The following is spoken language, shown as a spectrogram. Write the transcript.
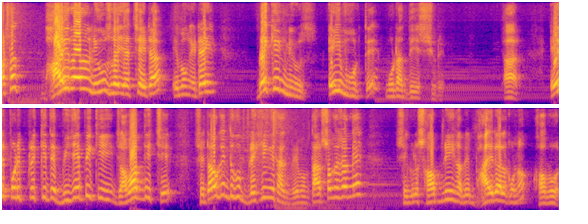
অর্থাৎ ভাইরাল নিউজ হয়ে যাচ্ছে এটা এবং এটাই ব্রেকিং নিউজ এই মুহূর্তে গোটা দেশ জুড়ে। আর এর পরিপ্রেক্ষিতে বিজেপি কি জবাব দিচ্ছে সেটাও কিন্তু খুব ব্রেকিংয়ে থাকবে এবং তার সঙ্গে সঙ্গে সেগুলো সব নিয়েই হবে ভাইরাল কোনো খবর।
